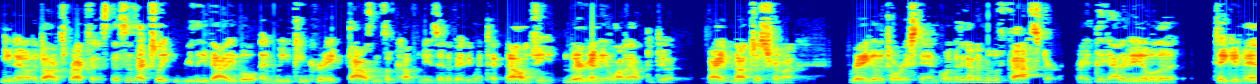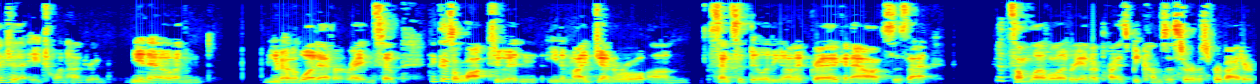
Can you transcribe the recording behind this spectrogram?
you know, a dog's breakfast. This is actually really valuable, and we can create thousands of companies innovating with technology. They're going to need a lot of help to do it, right? Not just from a regulatory standpoint, but they got to move faster, right? They got to be able to take advantage of that H100, you know, and you know Yeah. whatever, right? And so I think there's a lot to it, and you know, my general um, sensibility on it, Greg and Alex, is that at some level, every enterprise becomes a service provider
